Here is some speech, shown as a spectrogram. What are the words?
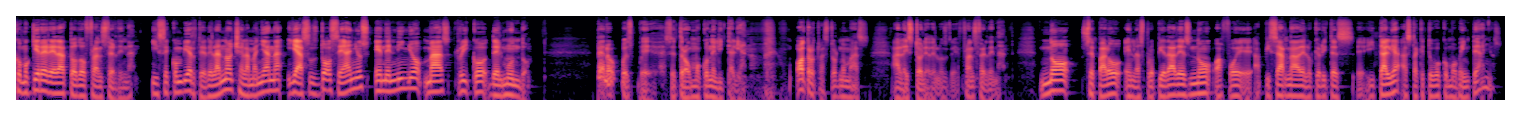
como quiere, hereda todo Franz Ferdinand. Y se convierte de la noche a la mañana y a sus 12 años en el niño más rico del mundo. Pero, pues, eh, se traumó con el italiano. Otro trastorno más a la historia de los de Franz Ferdinand. No se paró en las propiedades, no fue a pisar nada de lo que ahorita es eh, Italia hasta que tuvo como 20 años.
